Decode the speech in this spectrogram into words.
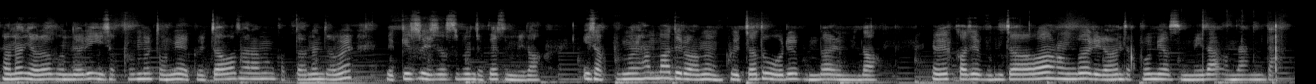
저는 여러분들이 이 작품을 통해 글자와 사람은 같다는 점을 느낄 수 있었으면 좋겠습니다. 이 작품을 한마디로 하면 글자도 우리를 본다입니다. 여기까지 문자와 한글이라는 작품이었습니다. 감사합니다.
